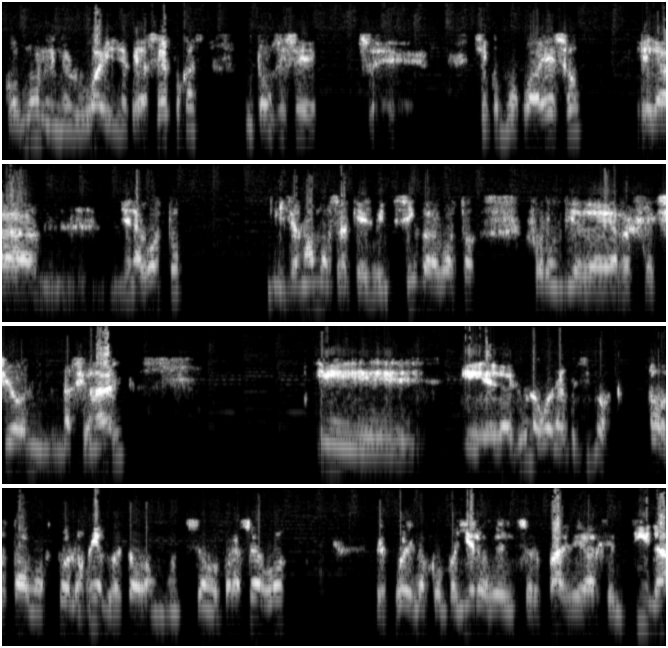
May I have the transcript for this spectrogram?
común en Uruguay en aquellas épocas, entonces se, se, convocó a eso, era mm, en agosto, y llamamos a que el 25 de agosto fuera un día de reflexión nacional, y, y el ayuno, bueno, al principio todos estábamos, todos los miembros estábamos muchísimo para hacerlo, después los compañeros del CERPAS de Argentina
